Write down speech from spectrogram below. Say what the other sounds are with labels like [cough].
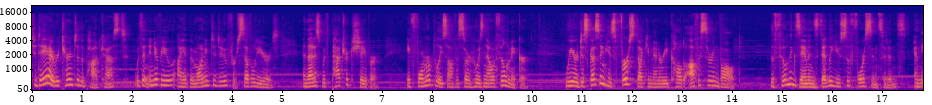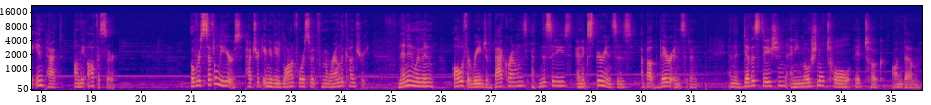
Today, I return to the podcast with an interview I have been wanting to do for several years, and that is with Patrick Shaver, a former police officer who is now a filmmaker. We are discussing his first documentary called Officer Involved. The film examines deadly use of force incidents and the impact on the officer. Over several years, Patrick interviewed law enforcement from around the country, men and women, all with a range of backgrounds, ethnicities, and experiences about their incident and the devastation and emotional toll it took on them.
